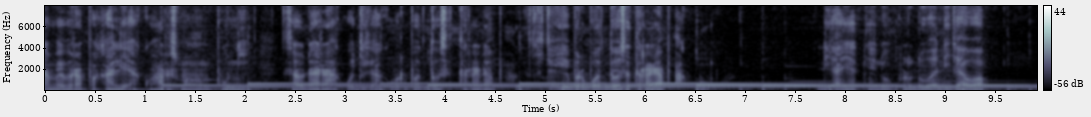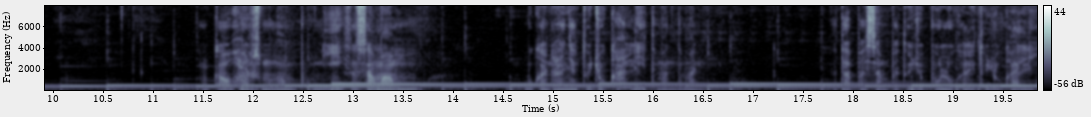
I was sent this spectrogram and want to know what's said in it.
Sampai berapa kali aku harus mengampuni saudaraku jika aku berbuat dosa terhadap jika ia berbuat dosa terhadap aku. Di ayatnya 22 dijawab, engkau harus mengampuni sesamamu bukan hanya tujuh kali teman-teman tetapi sampai 70 kali tujuh kali.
